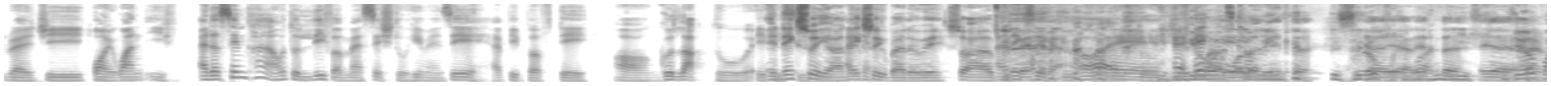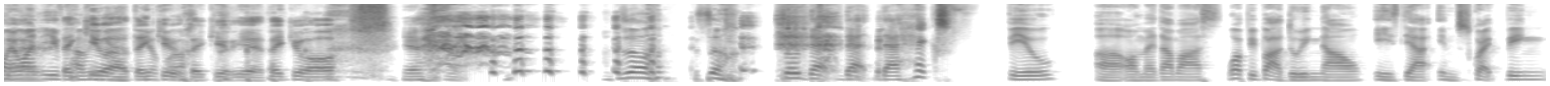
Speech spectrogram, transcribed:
Reggie 0.1 ETH. At the same time, I want to leave a message to him and say hey, happy birthday or good luck to ABC. Eh, next week, uh, next can- week, by the way. So I'll be Ah, next very week, happy ah. Oh, to, yeah, to yeah, give yeah. you my wallet later. 0.1 later. ETH. Yeah, 0.1 alright. ETH Thank you, yeah. uh, thank you, thank you. Yeah, thank you all. Yeah. so so so that that that hex field uh, on MetaMask, what people are doing now is they are inscribing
